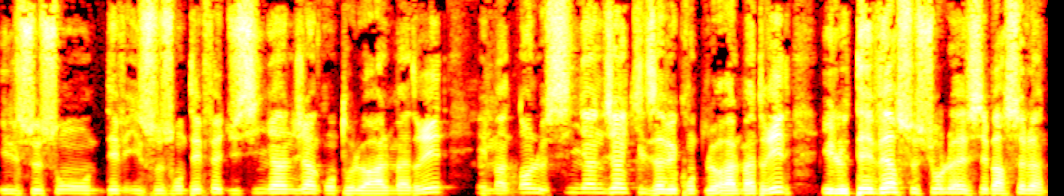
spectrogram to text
ils se sont ils se sont défaits du signe indien contre le Real Madrid et maintenant le signe indien qu'ils avaient contre le Real Madrid ils le déversent sur le FC Barcelone.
